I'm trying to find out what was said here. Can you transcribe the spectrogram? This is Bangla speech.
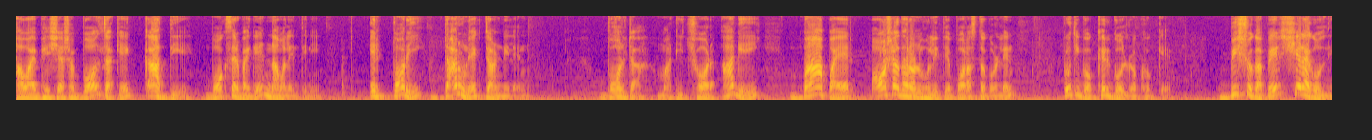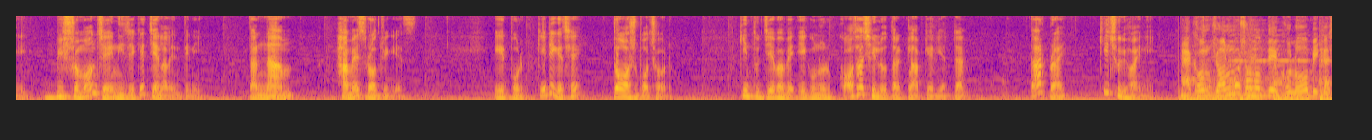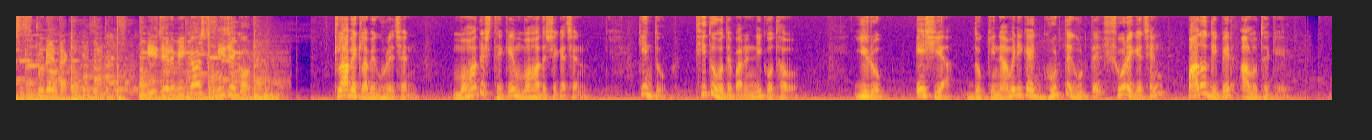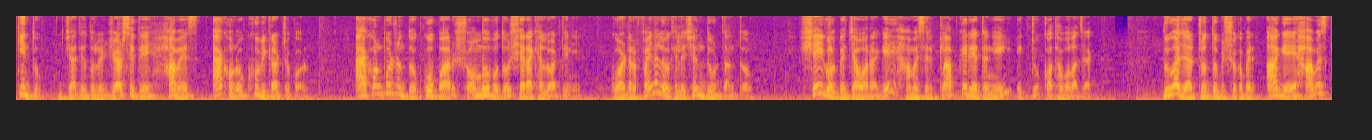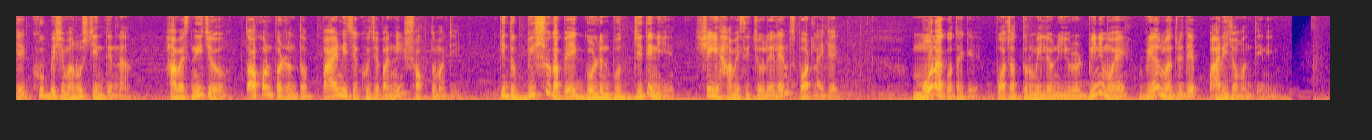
হাওয়ায় ভেসে আসা বলটাকে কাঁধ দিয়ে বক্সের বাইরে নামালেন তিনি। এরপরই দারুণ এক টার্ন নিলেন। বলটা মাটি ছড় আগেই বাঁ পায়ের অসাধারণ ভলিতে পরাস্ত করলেন প্রতিপক্ষের গোলরক্ষককে। বিশ্বকাপের সেরা গোল দিয়ে বিশ্বমঞ্চে নিজেকে চেনালেন তিনি। তার নাম হামেস রদ্রিগেজ। এরপর কেটে গেছে দশ বছর। কিন্তু যেভাবে এগোনোর কথা ছিল তার ক্লাব ক্যারিয়ারটা, তার প্রায় কিছুই হয়নি। এখন জন্ম সনদ দিয়ে খোলো বিকাশ স্টুডেন্ট অ্যাকাউন্ট। নিজের বিকাশ নিজে কর। ক্লাবে ক্লাবে ঘুরেছেন। মহাদেশ থেকে মহাদেশে গেছেন। কিন্তু থিতু হতে পারেননি কোথাও। ইউরোপ এশিয়া দক্ষিণ আমেরিকায় ঘুরতে ঘুরতে সরে গেছেন পাদদ্বীপের আলো থেকে। কিন্তু জাতীয় দলের জার্সিতে হামেস এখনও খুবই কার্যকর। এখন পর্যন্ত কোপার সম্ভবত সেরা খেলোয়াড় তিনি। কোয়ার্টার ফাইনালেও খেলেছেন দুর্দান্ত। সেই গল্পে যাওয়ার আগে হামেসের ক্লাব ক্যারিয়ারটা নিয়েই একটু কথা বলা যাক। দু বিশ্বকাপের আগে হামেসকে খুব বেশি মানুষ চিনতেন না। হামেস নিজেও তখন পর্যন্ত পায়ের নিচে খুঁজে পাননি শক্ত মাটি। কিন্তু বিশ্বকাপে গোল্ডেন বুথ জিতে নিয়ে সেই হামেসই চলে এলেন স্পটলাইটে। মোনাকো থেকে পঁচাত্তর মিলিয়ন ইউরোর বিনিময়ে রিয়াল মাদ্রিদে পাড়ি জমান তিনি।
